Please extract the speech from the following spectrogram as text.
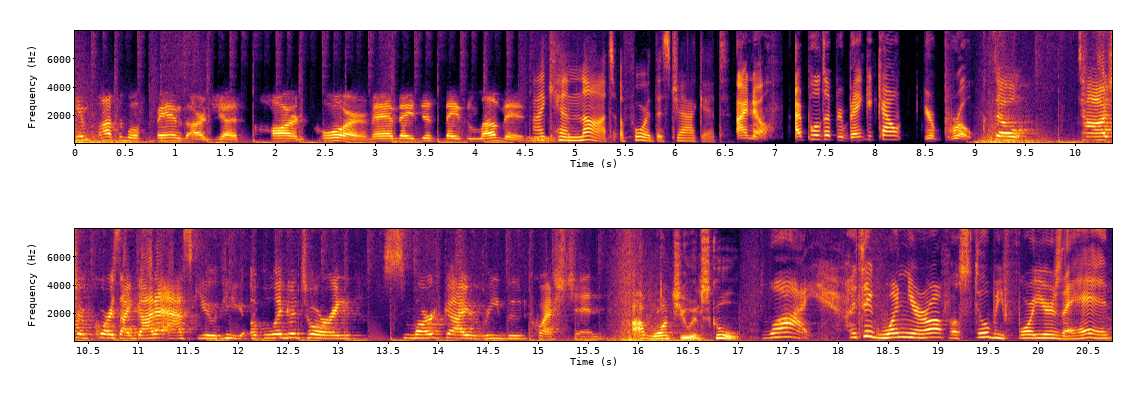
Kim Possible fans are just hardcore, man. They just they love it. I cannot afford this jacket. I know. I pulled up your bank account. You're broke. So, Tahj, of course, I gotta ask you the obligatory smart guy reboot question. I want you in school. Why? If I take one year off, I'll still be four years ahead.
